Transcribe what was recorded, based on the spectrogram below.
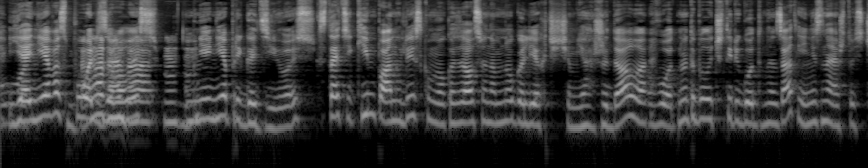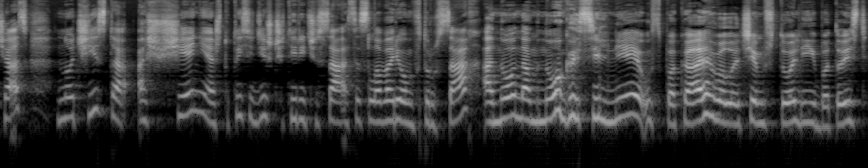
вот. Я не воспользовалась, Да-да-да. Мгм. мне не пригодилось. Кстати, Ким по английскому оказался намного легче, чем я ожидала. Вот, но это было 4 года назад, я не знаю, что сейчас, но чисто ощущение, что ты сидишь 4 часа со словарем в трусах, оно намного сильнее успокаивало, чем что-либо. То есть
